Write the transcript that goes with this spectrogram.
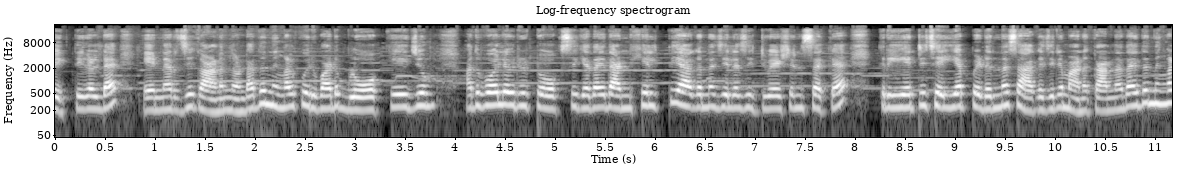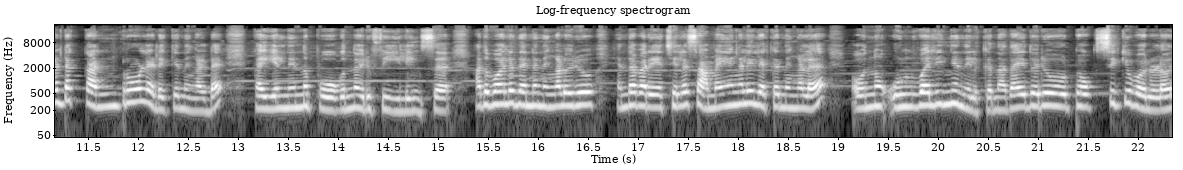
വ്യക്തികളുടെ എനർജി കാണുന്നുണ്ട്. അത് നിങ്ങൾക്ക് ഒരുപാട് ബ്ലോക്കേജും അതുപോലെ ഒരു ടോക്സിക് അതായത് അൺഹെൽത്തി ആകുന്ന ചില സിറ്റുവേഷൻസൊക്കെ ക്രിയേറ്റ് ചെയ്യപ്പെടുന്ന സാഹചര്യമാണ് കാണുന്നത്. അതായത് നിങ്ങളുടെ കൺട്രോൾ ഇടയ്ക്ക് നിങ്ങളുടെ കയ്യിൽ നിന്ന് പോകുന്ന ഒരു ഫീലിങ്സ് അതുപോലെ തന്നെ നിങ്ങളൊരു എന്താ പറയുക ചില സമയങ്ങളിലൊക്കെ നിങ്ങൾ ഒന്ന് ഉൾവലിഞ്ഞ് നിൽക്കുന്ന അതായത് ഒരു ടോക്സിക് പോലുള്ള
